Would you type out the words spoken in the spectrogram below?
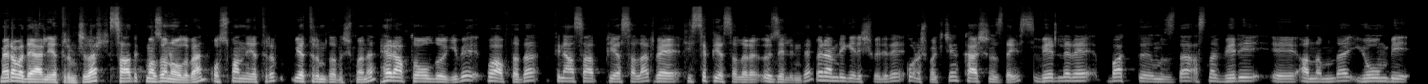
Merhaba değerli yatırımcılar. Sadık Mazanoğlu ben. Osmanlı Yatırım Yatırım Danışmanı. Her hafta olduğu gibi bu haftada finansal piyasalar ve hisse piyasaları özelinde önemli gelişmeleri konuşmak için karşınızdayız. Verilere baktığımızda aslında veri e, anlamında yoğun bir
